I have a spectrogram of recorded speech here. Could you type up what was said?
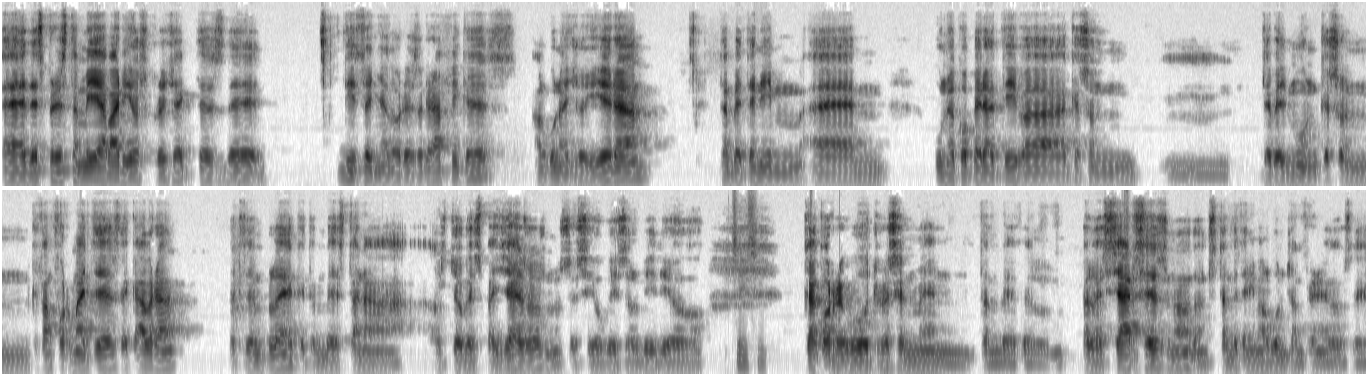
Eh, després també hi ha diversos projectes de dissenyadores gràfiques, alguna joiera, també tenim eh, una cooperativa que són mm, de Bellmunt, que, són, que fan formatges de cabra, per exemple, que també estan a, als joves pagesos. No sé si heu vist el vídeo sí, sí. que ha corregut recentment també pel, per les xarxes. No? Doncs també tenim alguns emprenedors de,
